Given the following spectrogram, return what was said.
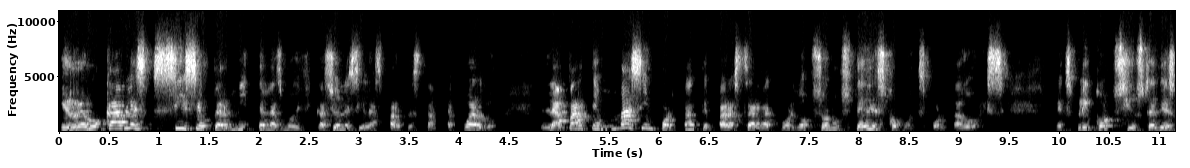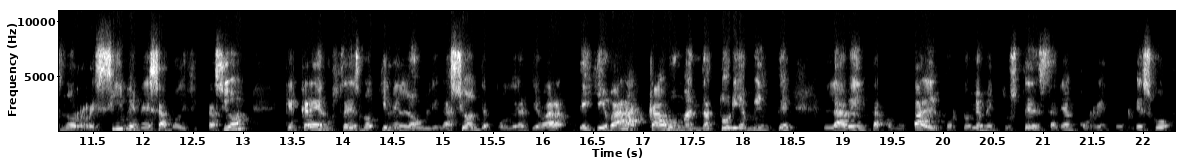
irrevocables, sí se permiten las modificaciones si las partes están de acuerdo. La parte más importante para estar de acuerdo son ustedes como exportadores. Me explico, si ustedes no reciben esa modificación, ¿Qué creen? Ustedes no tienen la obligación de poder llevar, de llevar a cabo mandatoriamente la venta como tal, porque obviamente ustedes estarían corriendo un riesgo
